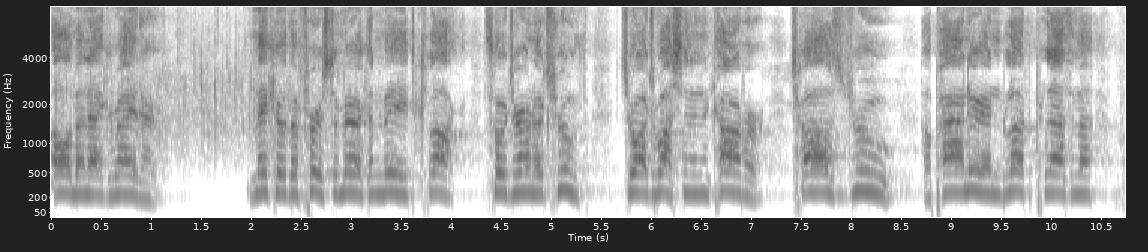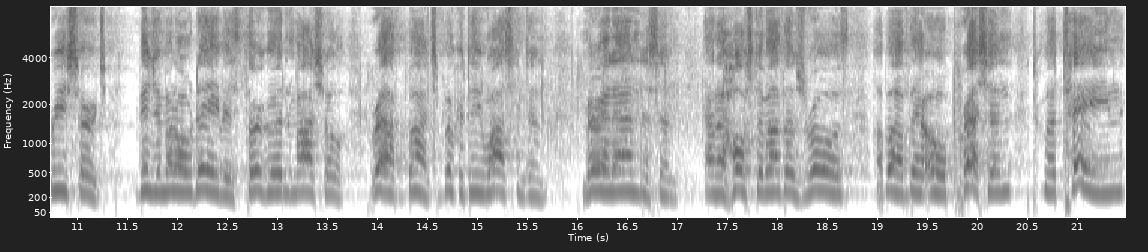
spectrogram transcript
almanac writer, maker of the first American made clock, Sojourner Truth, George Washington Carver, Charles Drew, a pioneer in blood plasma research, Benjamin O. Davis, Thurgood Marshall, Ralph Bunche, Booker T. Washington, Marian Anderson, and a host of others rose above their oppression to attain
